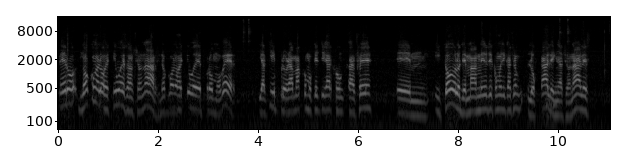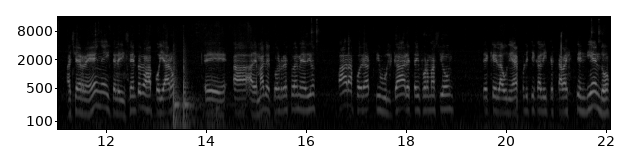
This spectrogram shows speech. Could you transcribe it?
pero no con el objetivo de sancionar, sino con el objetivo de promover. Y aquí programas como Críticas con Café em, y todos los demás medios de comunicación locales y nacionales, HRN y Televicentro nos apoyaron, eh, además de todo el resto de medios, para poder divulgar esta información de que la unidad de política limpia estaba extendiendo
